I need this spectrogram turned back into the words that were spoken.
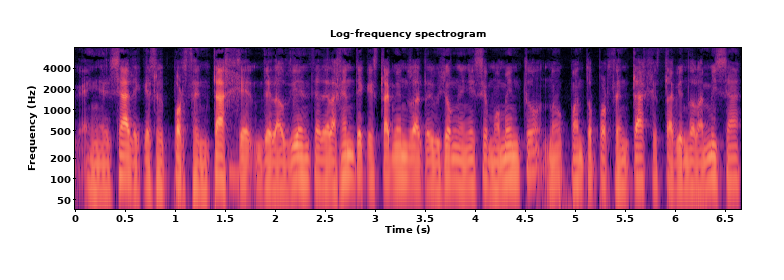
en el SARE, que es el porcentaje de la audiencia, de la gente que está viendo la televisión en ese momento, ¿no? ¿Cuánto porcentaje está viendo la misa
